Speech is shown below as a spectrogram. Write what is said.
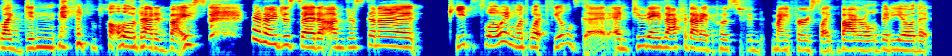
like didn't follow that advice and I just said I'm just going to keep flowing with what feels good. And 2 days after that I posted my first like viral video that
